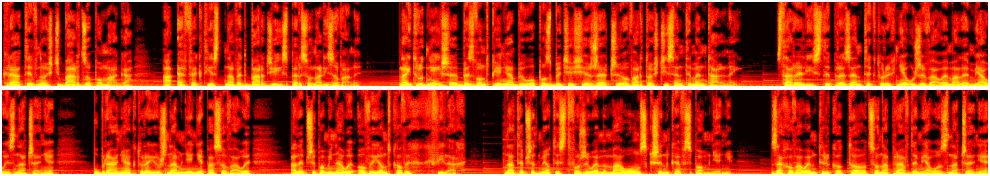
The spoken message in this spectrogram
Kreatywność bardzo pomaga, a efekt jest nawet bardziej spersonalizowany. Najtrudniejsze bez wątpienia było pozbycie się rzeczy o wartości sentymentalnej. Stare listy, prezenty, których nie używałem, ale miały znaczenie, ubrania, które już na mnie nie pasowały, ale przypominały o wyjątkowych chwilach. Na te przedmioty stworzyłem małą skrzynkę wspomnień. Zachowałem tylko to, co naprawdę miało znaczenie,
